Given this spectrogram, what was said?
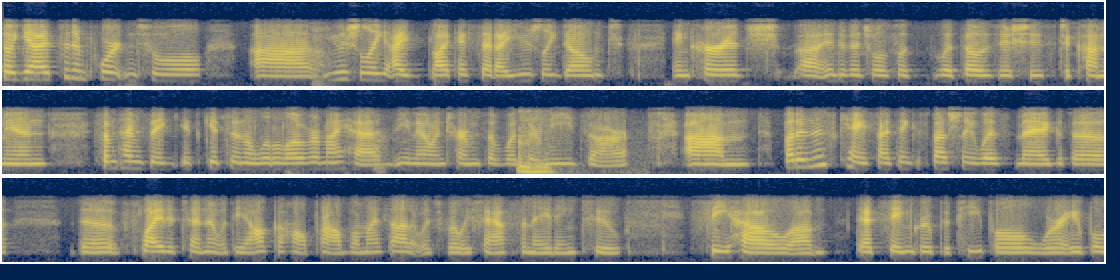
so yeah, it's an important tool. Uh, usually, I like I said, I usually don't encourage uh, individuals with with those issues to come in. Sometimes they it gets in a little over my head, you know, in terms of what mm-hmm. their needs are. Um, but in this case, I think especially with Meg, the the flight attendant with the alcohol problem, I thought it was really fascinating to see how um, that same group of people were able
